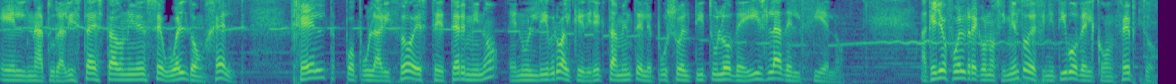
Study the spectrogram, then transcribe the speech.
el naturalista estadounidense Weldon Helt. Helt popularizó este término en un libro al que directamente le puso el título de Isla del Cielo. Aquello fue el reconocimiento definitivo del concepto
